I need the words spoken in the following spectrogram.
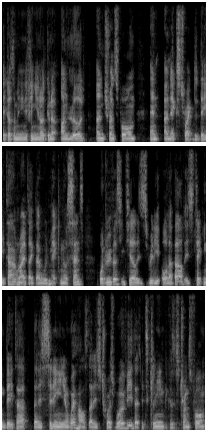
It doesn't mean anything. You're not going to unload, untransform, and unextract the data, right? Like that would make no sense. What reverse ETL is really all about is taking data that is sitting in your warehouse that is trustworthy, that it's clean because it's transformed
